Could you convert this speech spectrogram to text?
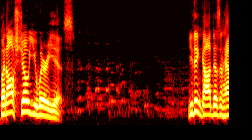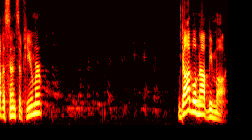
but I'll show you where he is. You think God doesn't have a sense of humor? God will not be mocked.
